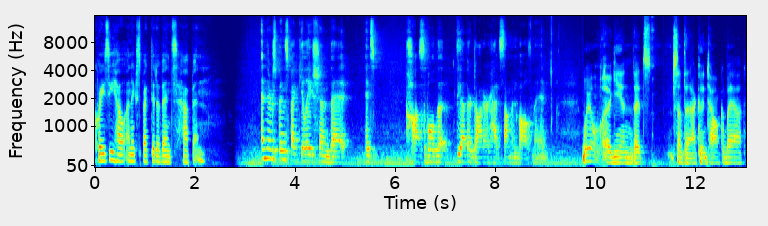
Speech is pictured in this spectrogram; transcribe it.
Crazy how unexpected events happen. And there's been speculation that it's possible that the other daughter had some involvement? Well, again, that's something I couldn't talk about.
